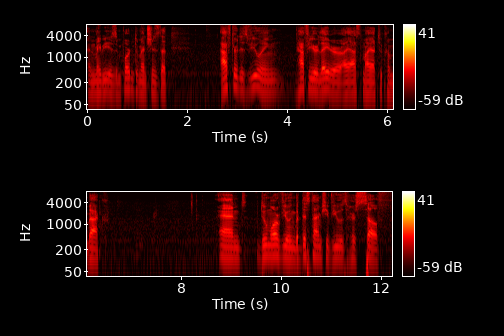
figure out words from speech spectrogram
and maybe is important to mention, is that after this viewing, half a year later, I asked Maya to come back and do more viewing, but this time she views herself,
